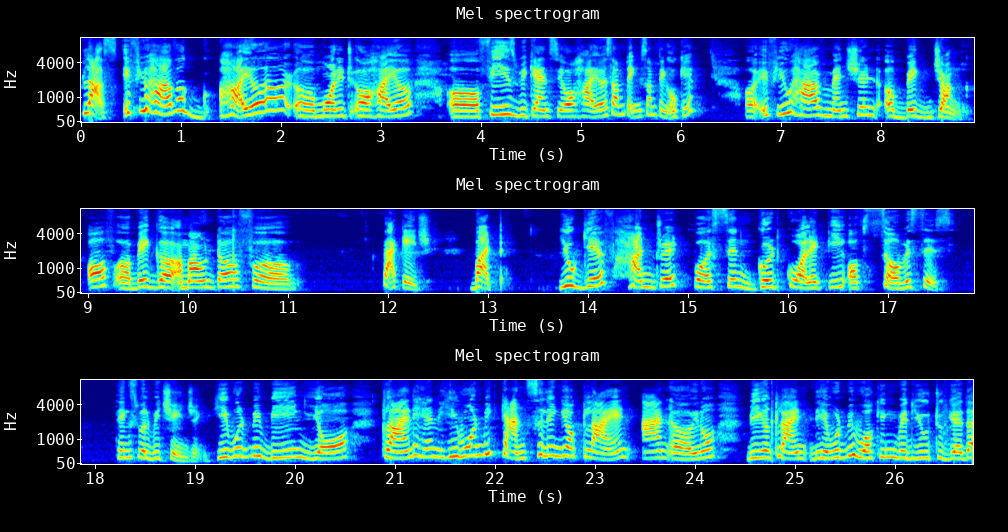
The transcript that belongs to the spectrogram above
Plus, if you have a higher uh, monitor or higher uh, fees, we can say, or higher something, something, okay. Uh, if you have mentioned a big chunk of a big uh, amount of uh, package, but you give 100% good quality of services things will be changing. He would be being your client and he won't be canceling your client and uh, you know being a client he would be working with you together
